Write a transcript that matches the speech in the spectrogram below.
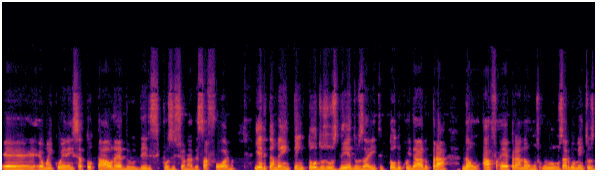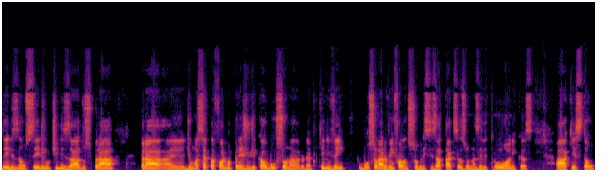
é, é uma incoerência total, né, do, dele se posicionar dessa forma. E ele também tem todos os dedos aí, tem todo o cuidado para não é, para não os argumentos deles não serem utilizados para para é, de uma certa forma prejudicar o Bolsonaro, né? Porque ele vem, o Bolsonaro vem falando sobre esses ataques às urnas eletrônicas, a questão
